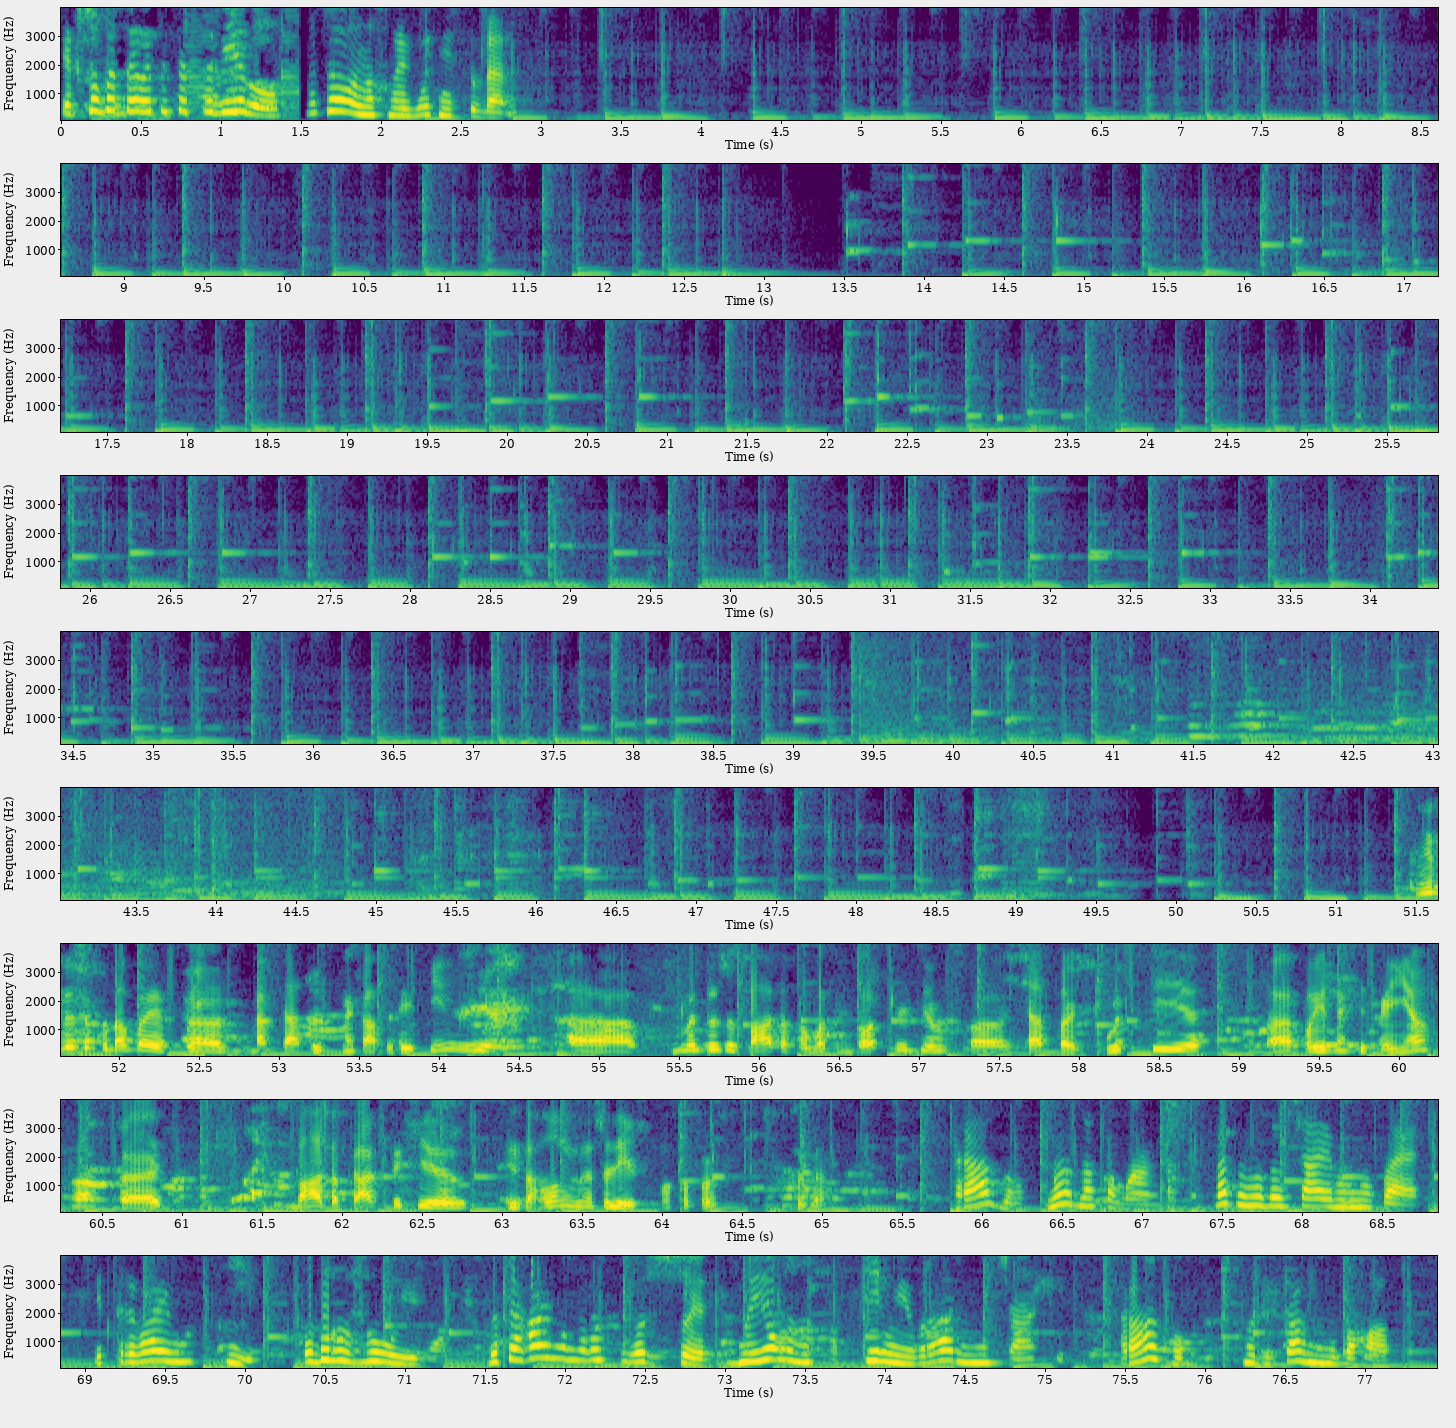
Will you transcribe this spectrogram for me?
Якщо ви дивитеся це відео, можливо, наш майбутній студент. Мені дуже подобається навчатись на кафедрі хімії. Е, Ми дуже багато проводимо дослідів, е, часто екскурсії е, по різних підприємствах, багато практики і загалом не жалію, що поступив сюди. Разом ми одна команда. Разом ми вивчаємо нове, відкриваємо світ, подорожуємо, досягаємо нових вершин, знайомимося з хімією в реальному часі. Разом ми досягнемо багато.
